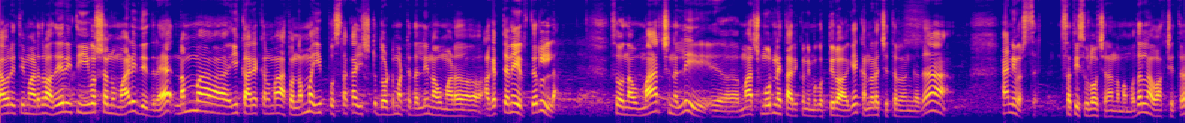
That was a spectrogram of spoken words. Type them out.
ಯಾವ ರೀತಿ ಮಾಡಿದ್ರು ಅದೇ ರೀತಿ ಈ ವರ್ಷನೂ ಮಾಡಿದ್ದಿದ್ರೆ ನಮ್ಮ ಈ ಕಾರ್ಯಕ್ರಮ ಅಥವಾ ನಮ್ಮ ಈ ಪುಸ್ತಕ ಇಷ್ಟು ದೊಡ್ಡ ಮಟ್ಟದಲ್ಲಿ ನಾವು ಮಾಡೋ ಅಗತ್ಯನೇ ಇರ್ತಿರಲಿಲ್ಲ. ಸೊ ನಾವು ಮಾರ್ಚ್ನಲ್ಲಿ ಮಾರ್ಚ್ ಮೂರನೇ ತಾರೀಕು ನಿಮಗೆ ಗೊತ್ತಿರೋ ಹಾಗೆ ಕನ್ನಡ ಚಿತ್ರರಂಗದ ಆ್ಯನಿವರ್ಸರಿ ಸತಿ ಸುಲೋಚನ ನಮ್ಮ ಮೊದಲ ವಾಕ್ಚಿತ್ರ,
